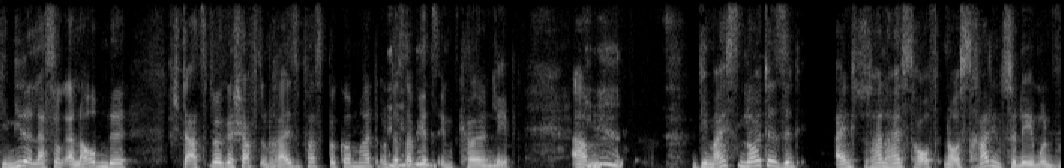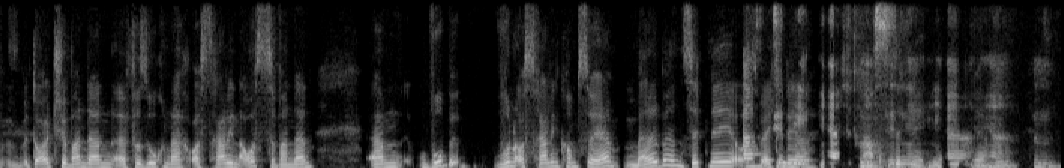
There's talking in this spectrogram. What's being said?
die Niederlassung erlaubende Staatsbürgerschaft und Reisepass bekommen hat und deshalb jetzt in Köln lebt. Ähm, ja. Die meisten Leute sind eigentlich total heiß drauf, in Australien zu leben und Deutsche wandern, äh, versuchen nach Australien auszuwandern. Ähm, wo, wo in Australien kommst du her? Melbourne, Sydney? Aus, aus welche Der, ja, ich komme aus Sydney. Sydney. Ja, ja. ja. Hm.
